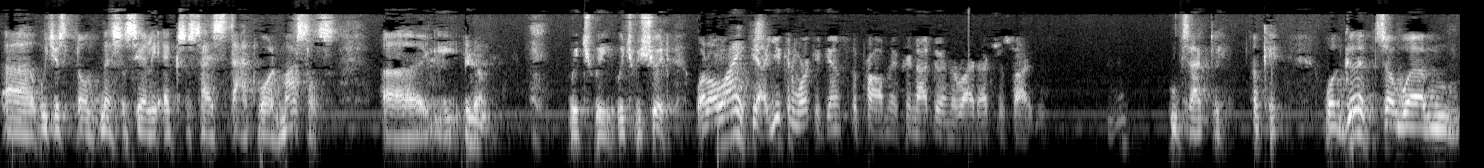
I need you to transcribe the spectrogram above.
Uh, we just don't necessarily exercise that one muscles, uh, you know, which we, which we should. Well, all right. Yeah, you can work against the problem if you're not doing the right exercises. Mm-hmm. Exactly. Okay. Well, good. So um,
